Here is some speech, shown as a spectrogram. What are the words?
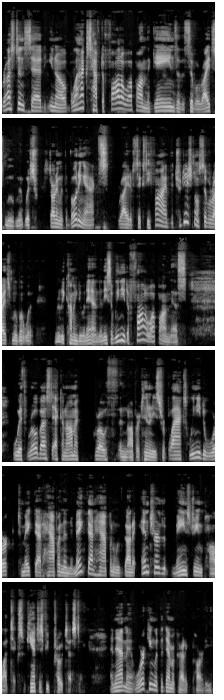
Rustin said, you know, blacks have to follow up on the gains of the civil rights movement, which, starting with the Voting Acts right of 65, the traditional civil rights movement was really coming to an end. And he said, we need to follow up on this with robust economic growth and opportunities for blacks. We need to work to make that happen. And to make that happen, we've got to enter the mainstream politics. We can't just be protesting. And that meant working with the Democratic Party,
